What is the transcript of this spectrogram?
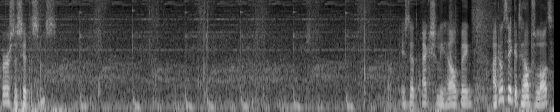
First the citizens. Is that actually helping? I don't think it helps a lot.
